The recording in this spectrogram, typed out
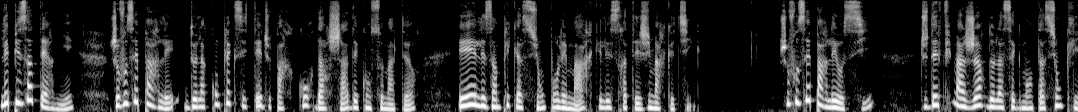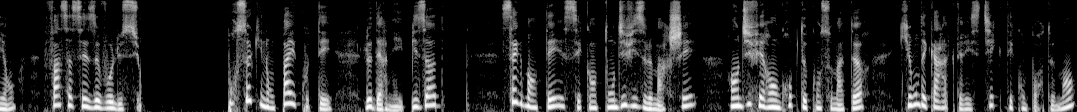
L'épisode dernier, je vous ai parlé de la complexité du parcours d'achat des consommateurs et les implications pour les marques et les stratégies marketing. Je vous ai parlé aussi du défi majeur de la segmentation client face à ces évolutions. Pour ceux qui n'ont pas écouté le dernier épisode, segmenter, c'est quand on divise le marché en différents groupes de consommateurs qui ont des caractéristiques, des comportements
